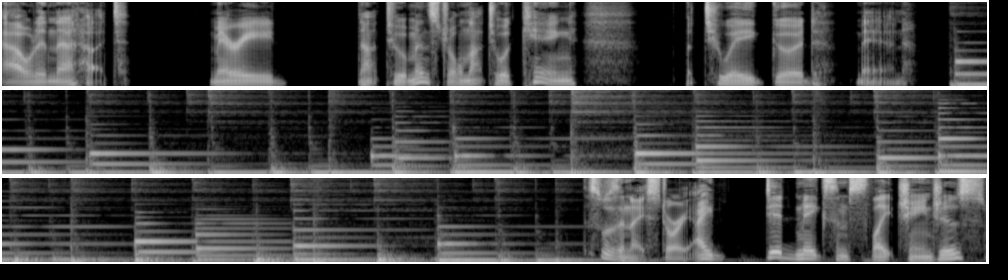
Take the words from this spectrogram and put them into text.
Out in that hut, married not to a minstrel, not to a king, but to a good man. This was a nice story. I did make some slight changes.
